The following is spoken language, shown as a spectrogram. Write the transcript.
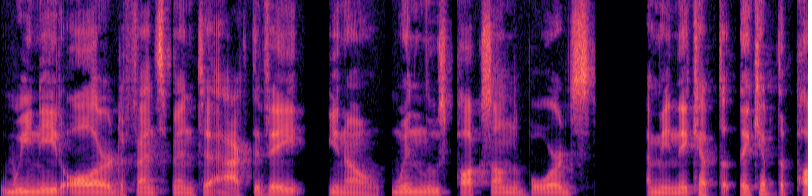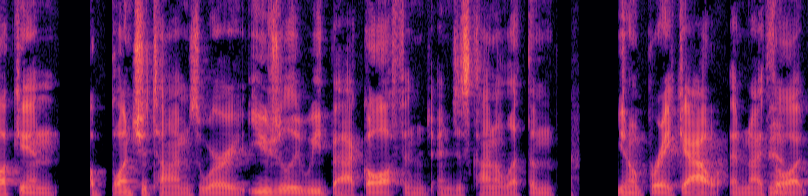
we need all our defensemen to activate, you know, win loose pucks on the boards." I mean, they kept the, they kept the puck in a bunch of times where usually we'd back off and, and just kind of let them, you know, break out. And I yeah. thought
